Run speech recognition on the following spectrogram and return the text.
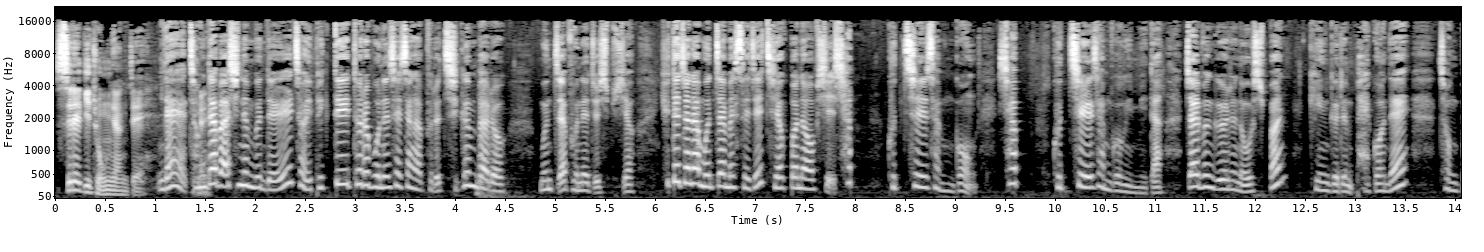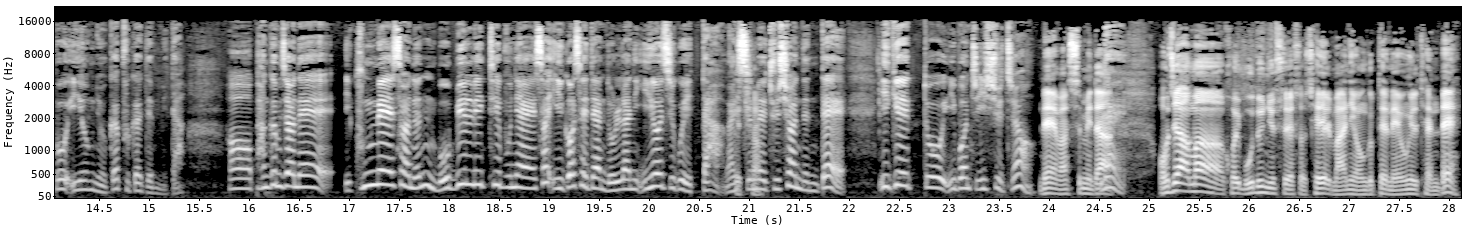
쓰레기 종량제. 네, 정답 네. 아시는 분들 저희 빅데이터로 보는 세상 앞으로 지금 바로 문자 보내주십시오. 휴대전화 문자 메시지 지역번호 없이 샵 9730, 샵 9730입니다. 짧은 글은 50원, 긴 글은 100원에 정보 이용료가 부과됩니다. 어, 방금 전에 국내에서는 모빌리티 분야에서 이것에 대한 논란이 이어지고 있다 말씀해 그렇죠. 주셨는데 이게 또 이번 주 이슈죠? 네, 맞습니다. 네. 어제 아마 거의 모든 뉴스에서 제일 많이 언급된 내용일 텐데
